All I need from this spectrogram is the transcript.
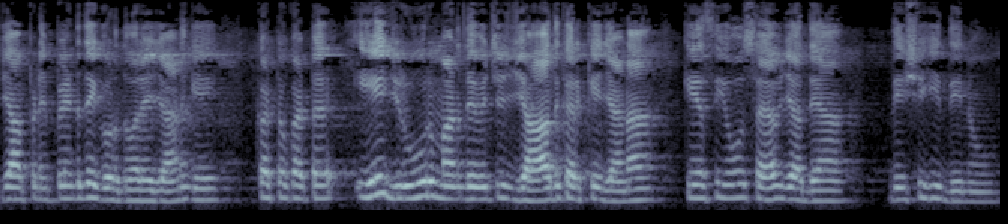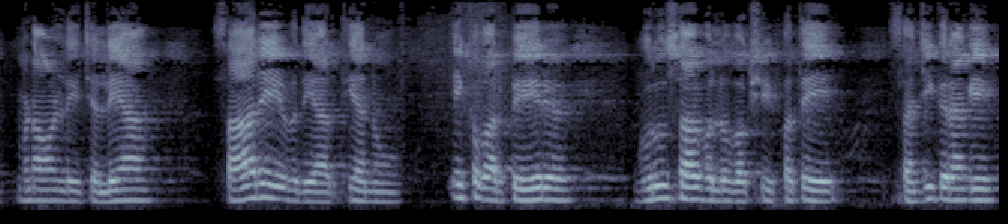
ਜਾਂ ਆਪਣੇ ਪਿੰਡ ਦੇ ਗੁਰਦੁਆਰੇ ਜਾਣਗੇ, ਘੱਟੋ ਘੱਟ ਇਹ ਜ਼ਰੂਰ ਮਨ ਦੇ ਵਿੱਚ ਯਾਦ ਕਰਕੇ ਜਾਣਾ ਕਿ ਅਸੀਂ ਉਹ ਸਾਹਿਬਜ਼ਾਦਿਆਂ ਦੀ ਸ਼ਹੀਦੀ ਨੂੰ ਮਨਾਉਣ ਲਈ ਚੱਲਿਆ, ਸਾਰੇ ਵਿਦਿਆਰਥੀਆਂ ਨੂੰ ਇੱਕ ਵਾਰ ਫੇਰ ਗੁਰੂ ਸਾਹਿਬ ਵੱਲੋਂ ਬਖਸ਼ੀ ਫਤਿਹ ਸਾਂਝੀ ਕਰਾਂਗੇ।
